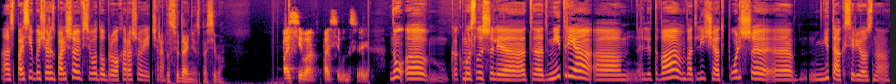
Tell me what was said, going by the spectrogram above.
А, спасибо еще раз большое. Всего доброго, хорошего вечера. До свидания, спасибо. Спасибо, спасибо, до свидания. Ну, э, как мы слышали от Дмитрия, э, Литва, в отличие от Польши, э, не так серьезно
